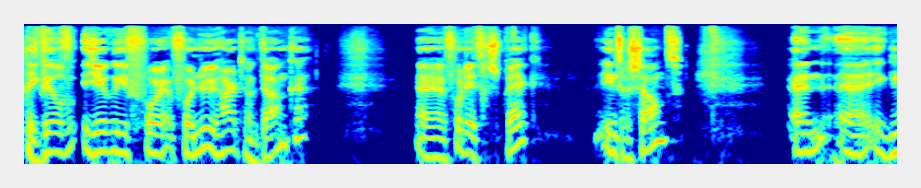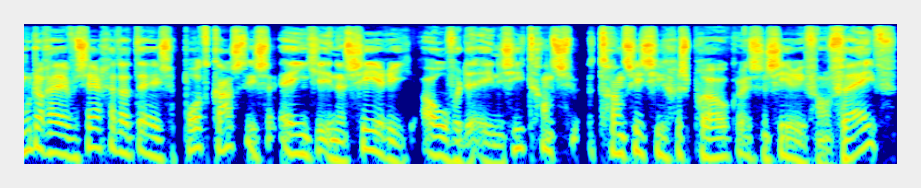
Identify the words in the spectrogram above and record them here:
Ik wil jullie voor, voor nu hartelijk danken uh, voor dit gesprek. Interessant. En uh, ik moet nog even zeggen dat deze podcast is eentje in een serie over de energietransitie gesproken. Het is een serie van vijf.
